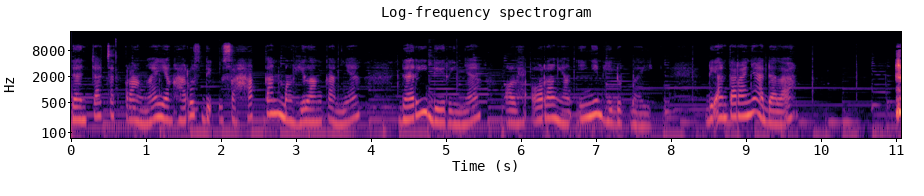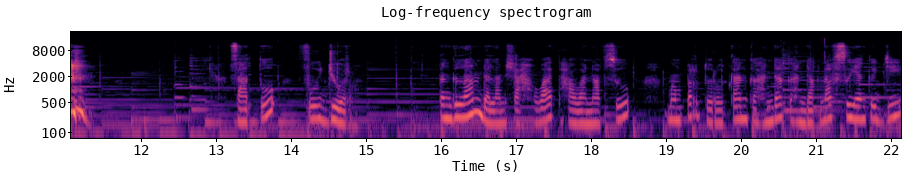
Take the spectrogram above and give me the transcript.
dan cacat perangai yang harus diusahakan menghilangkannya dari dirinya oleh orang yang ingin hidup baik. Di antaranya adalah Satu, fujur. Tenggelam dalam syahwat hawa nafsu, memperturutkan kehendak-kehendak nafsu yang keji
